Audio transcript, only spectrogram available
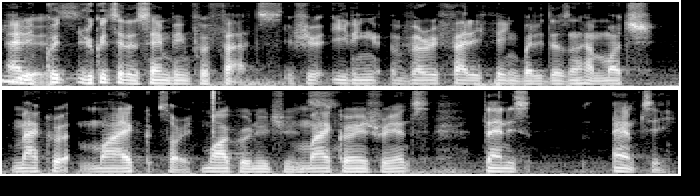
And yes. could, you could say the same thing for fats. If you're eating a very fatty thing, but it doesn't have much macro, mic, sorry, micronutrients, micronutrients, then it's empty.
